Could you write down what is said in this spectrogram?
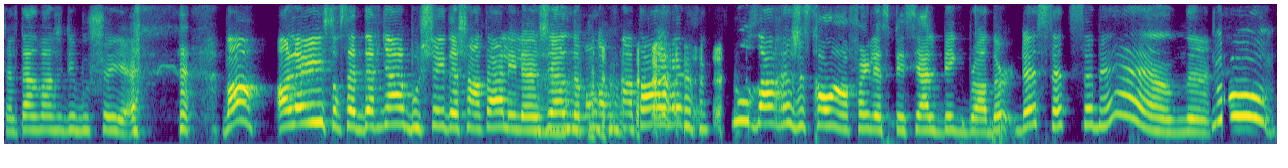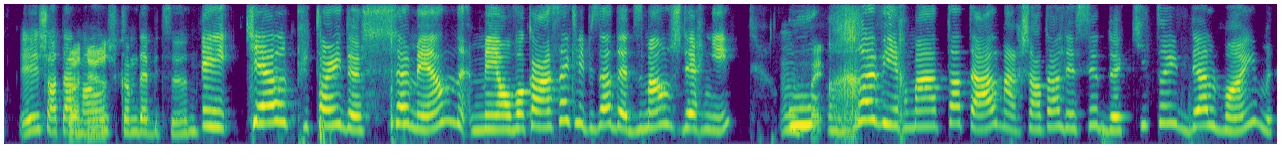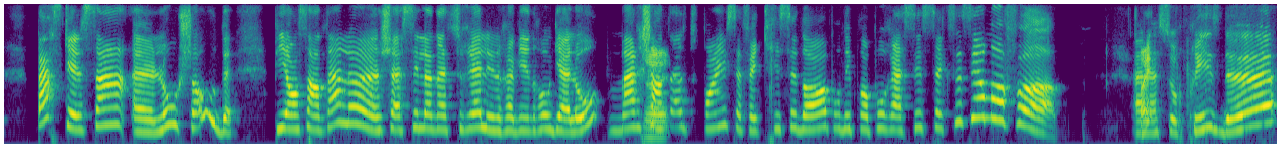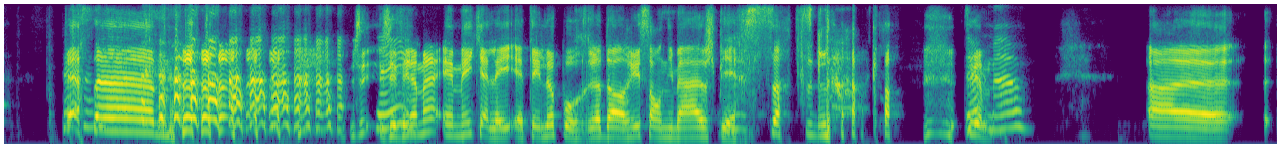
T'as le temps de manger des bouchées. bon, on l'a eu sur cette dernière bouchée de Chantal et le gel de mon ordinateur. Nous enregistrons enfin le spécial Big Brother de cette semaine. Wouhou! Et Chantal mange, comme d'habitude. Et quel putain de semaine! Mais on va commencer avec l'épisode de dimanche dernier. Où, Oui. revirement total, Marie-Chantal décide de quitter d'elle-même parce qu'elle sent euh, l'eau chaude. Puis on s'entend, là, chasser le naturel, il reviendra au galop. Marie-Chantal Toupin se fait crisser dehors pour des propos racistes, sexistes et homophobes. À Ouais. la surprise de... Personne! J'ai vraiment aimé qu'elle ait été là pour redorer son image, puis elle est sortie de là encore. Tellement. Euh,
